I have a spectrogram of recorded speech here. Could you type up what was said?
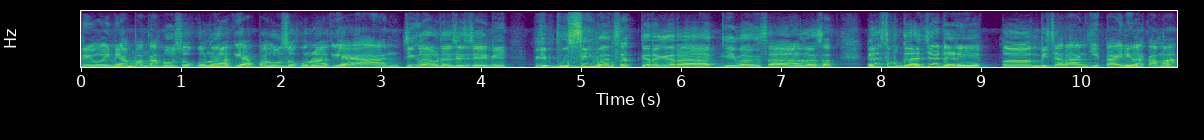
Rio ini apakah Bosoku no Haki apa Hosoku no Haki ya anjing lah udah sensei ini. Bikin pusing bangsat gara-gara Haki bangsat bangsat. Dan semoga aja dari pembicaraan kita ini nakama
